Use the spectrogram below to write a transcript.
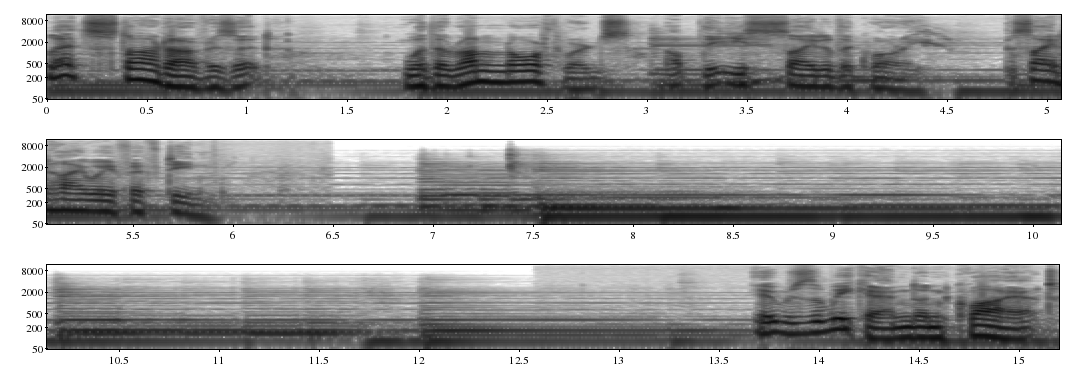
Let's start our visit with a run northwards up the east side of the quarry, beside Highway 15. It was the weekend and quiet,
